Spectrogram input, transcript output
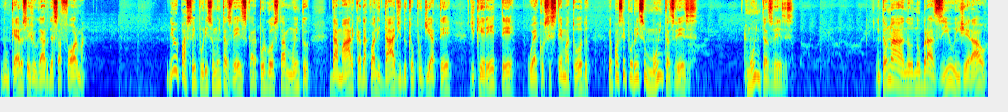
não quero ser julgado dessa forma. Eu passei por isso muitas vezes, cara, por gostar muito da marca, da qualidade do que eu podia ter, de querer ter o ecossistema todo. Eu passei por isso muitas vezes. Muitas vezes. Então, na, no, no Brasil, em geral,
